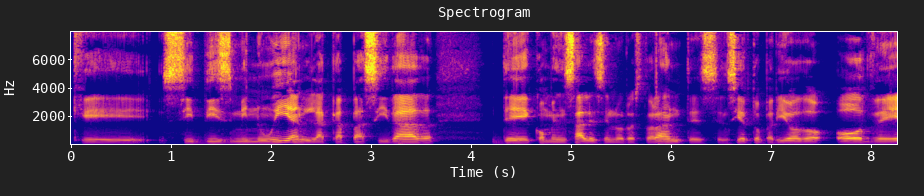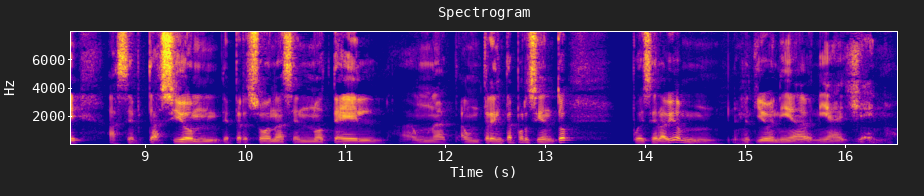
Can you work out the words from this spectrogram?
que si disminuían la capacidad de comensales en los restaurantes en cierto periodo o de aceptación de personas en un hotel a, a un 30%, pues el avión en el que yo venía venía lleno,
